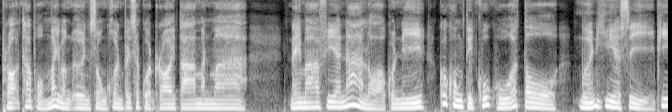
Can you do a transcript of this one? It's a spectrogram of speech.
เพราะถ้าผมไม่บังเอิญส่งคนไปสะกดรอยตามมันมา ในมาเฟียหน้าหล่อคนนี้ก็คงติดคุกหัวโต เหมือนเฮียสี่พี่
